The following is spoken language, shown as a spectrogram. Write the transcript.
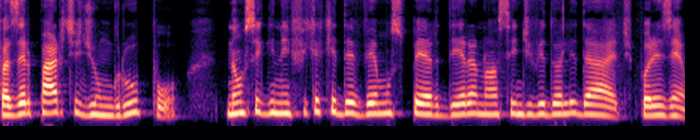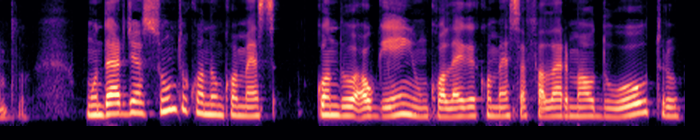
Fazer parte de um grupo não significa que devemos perder a nossa individualidade. Por exemplo, mudar de assunto quando, um começa, quando alguém, um colega, começa a falar mal do outro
